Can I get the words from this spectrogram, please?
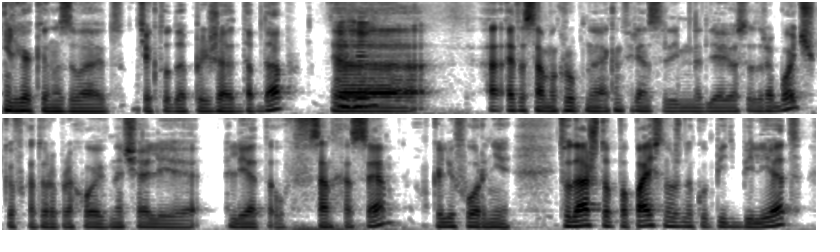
или как ее называют те, кто туда приезжают, DubDub, uh-huh. это самая крупная конференция именно для iOS-разработчиков, которая проходит в начале лета в Сан-Хосе, в Калифорнии. Туда, чтобы попасть, нужно купить билет —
